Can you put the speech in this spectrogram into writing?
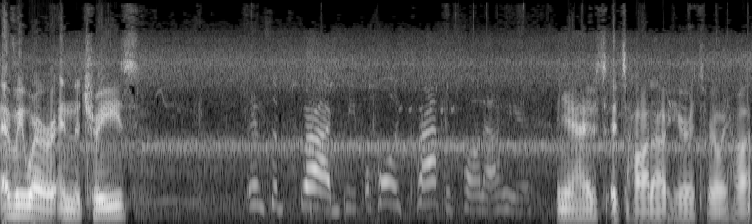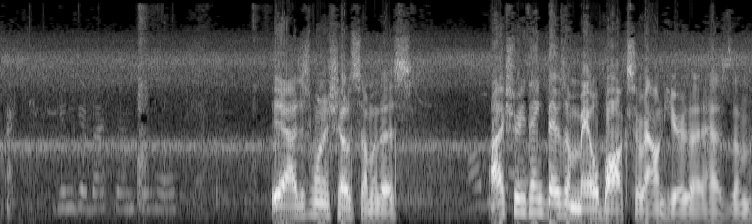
everywhere in the trees. And subscribe, people. Holy crap, it's hot out here. And yeah, it's it's hot out here. It's really hot. You gonna get back there and say hello? Yeah, I just want to show some of this. I actually think there's a mailbox around here that has them.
